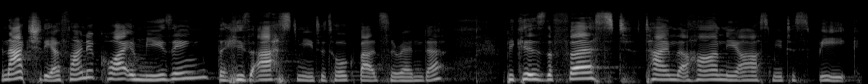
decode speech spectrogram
And actually, I find it quite amusing that He's asked me to talk about surrender because the first time that Harmony asked me to speak,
